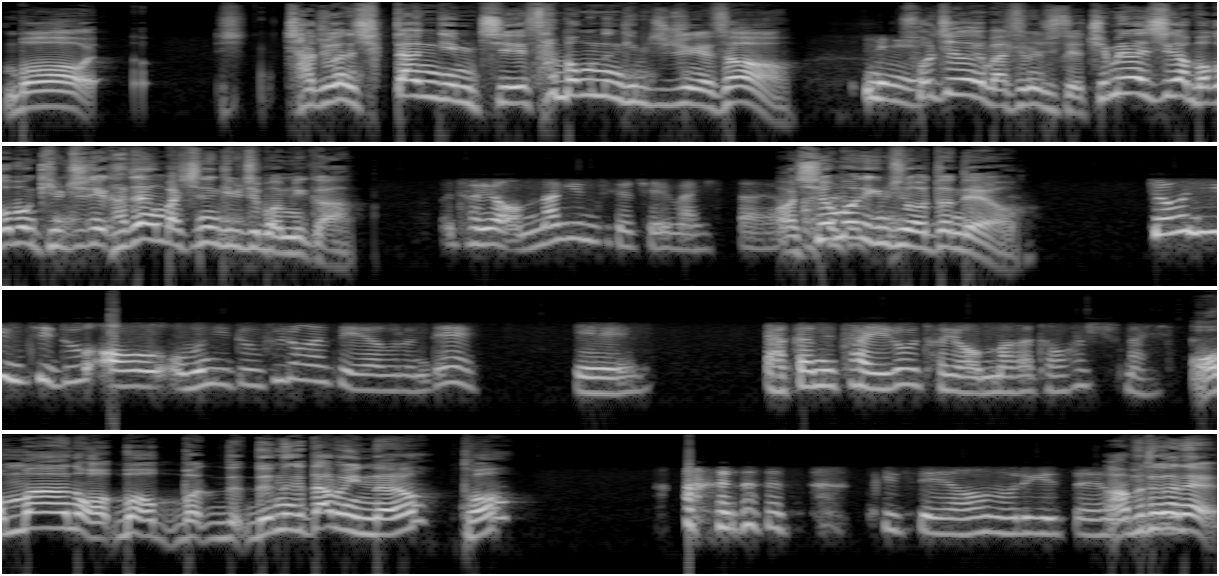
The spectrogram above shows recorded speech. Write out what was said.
뭐 시- 자주 가는 식당 김치 사 먹는 김치 중에서 네. 솔직하게 말씀해 주세요. 최미란 씨가 먹어본 김치 중에 가장 맛있는 김치 뭡니까? 저희 엄마 김치가 제일 맛있어요. 아, 시어머니 김치는 어떤데요? 김치도, 어, 어머니도 훌륭하세요. 그런데, 예. 약간의 차이로 저희 엄마가 더 훨씬 맛있어요. 엄마는 어, 뭐, 뭐 넣- 넣는 게 따로 있나요? 더? 글쎄요, 모르겠어요. 아무튼간에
